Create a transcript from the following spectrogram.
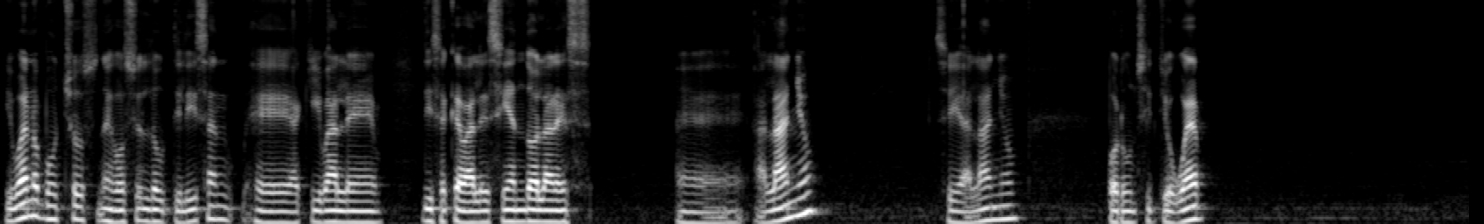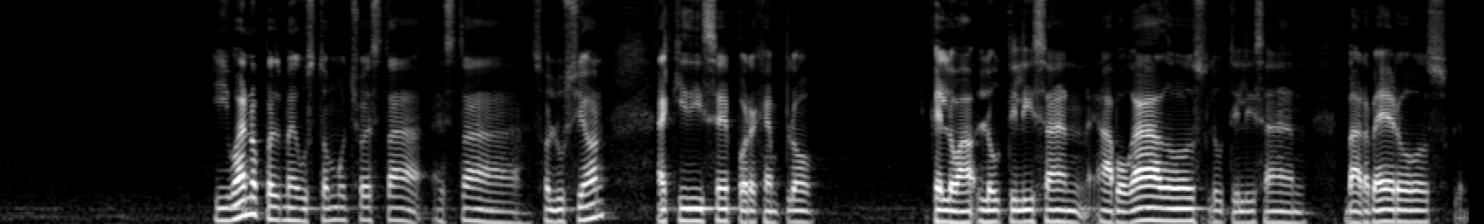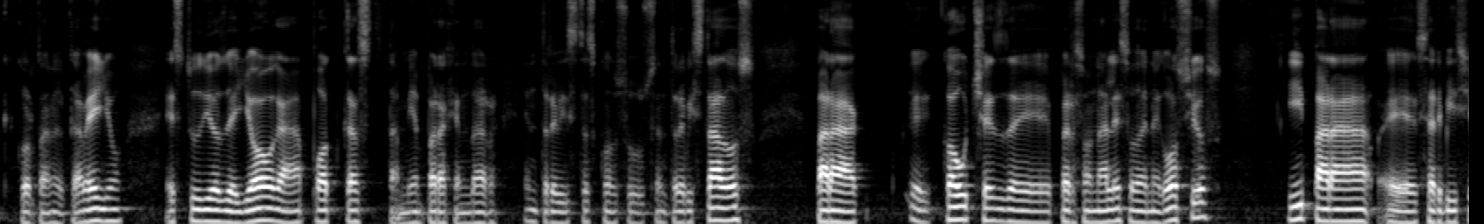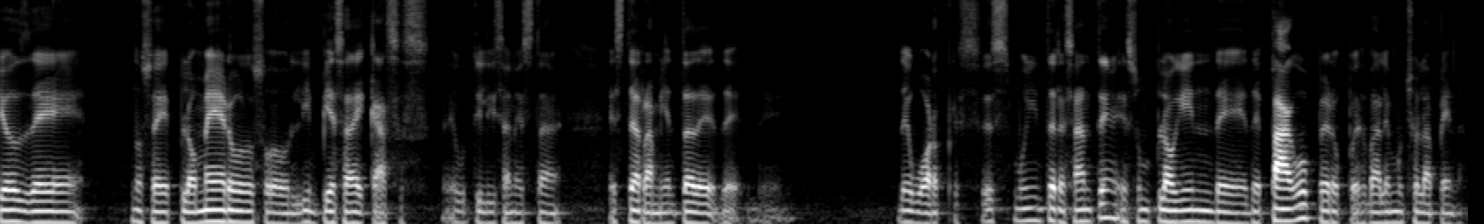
Y bueno, muchos negocios lo utilizan. Eh, aquí vale, dice que vale 100 dólares eh, al año. Sí, al año por un sitio web. Y bueno, pues me gustó mucho esta, esta solución. Aquí dice, por ejemplo, que lo, lo utilizan abogados, lo utilizan barberos que cortan el cabello, estudios de yoga, podcast también para agendar entrevistas con sus entrevistados, para eh, coaches de personales o de negocios y para eh, servicios de, no sé, plomeros o limpieza de casas. Eh, utilizan esta, esta herramienta de de WordPress. Es muy interesante, es un plugin de, de, pago, pero pues vale mucho la pena.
